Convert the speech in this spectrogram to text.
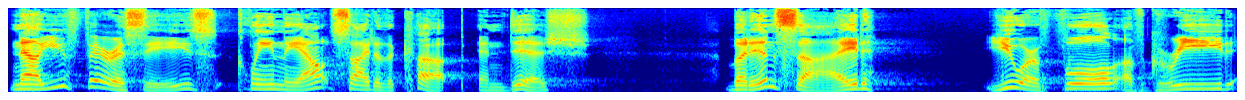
Now you Pharisees clean the outside of the cup and dish, but inside you are full of greed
